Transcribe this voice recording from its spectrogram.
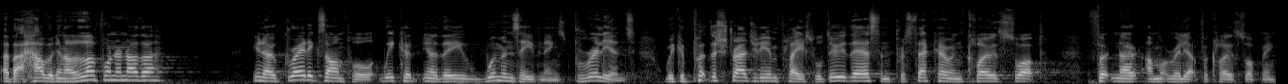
about how we're going to love one another. You know, great example. We could, you know, the women's evenings, brilliant. We could put the strategy in place. We'll do this and Prosecco and clothes swap Footnote, I'm not really up for clothes swapping.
